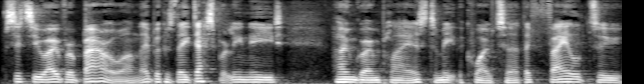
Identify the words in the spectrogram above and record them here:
City are over a barrel, aren't they? Because they desperately need homegrown players to meet the quota. They failed to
